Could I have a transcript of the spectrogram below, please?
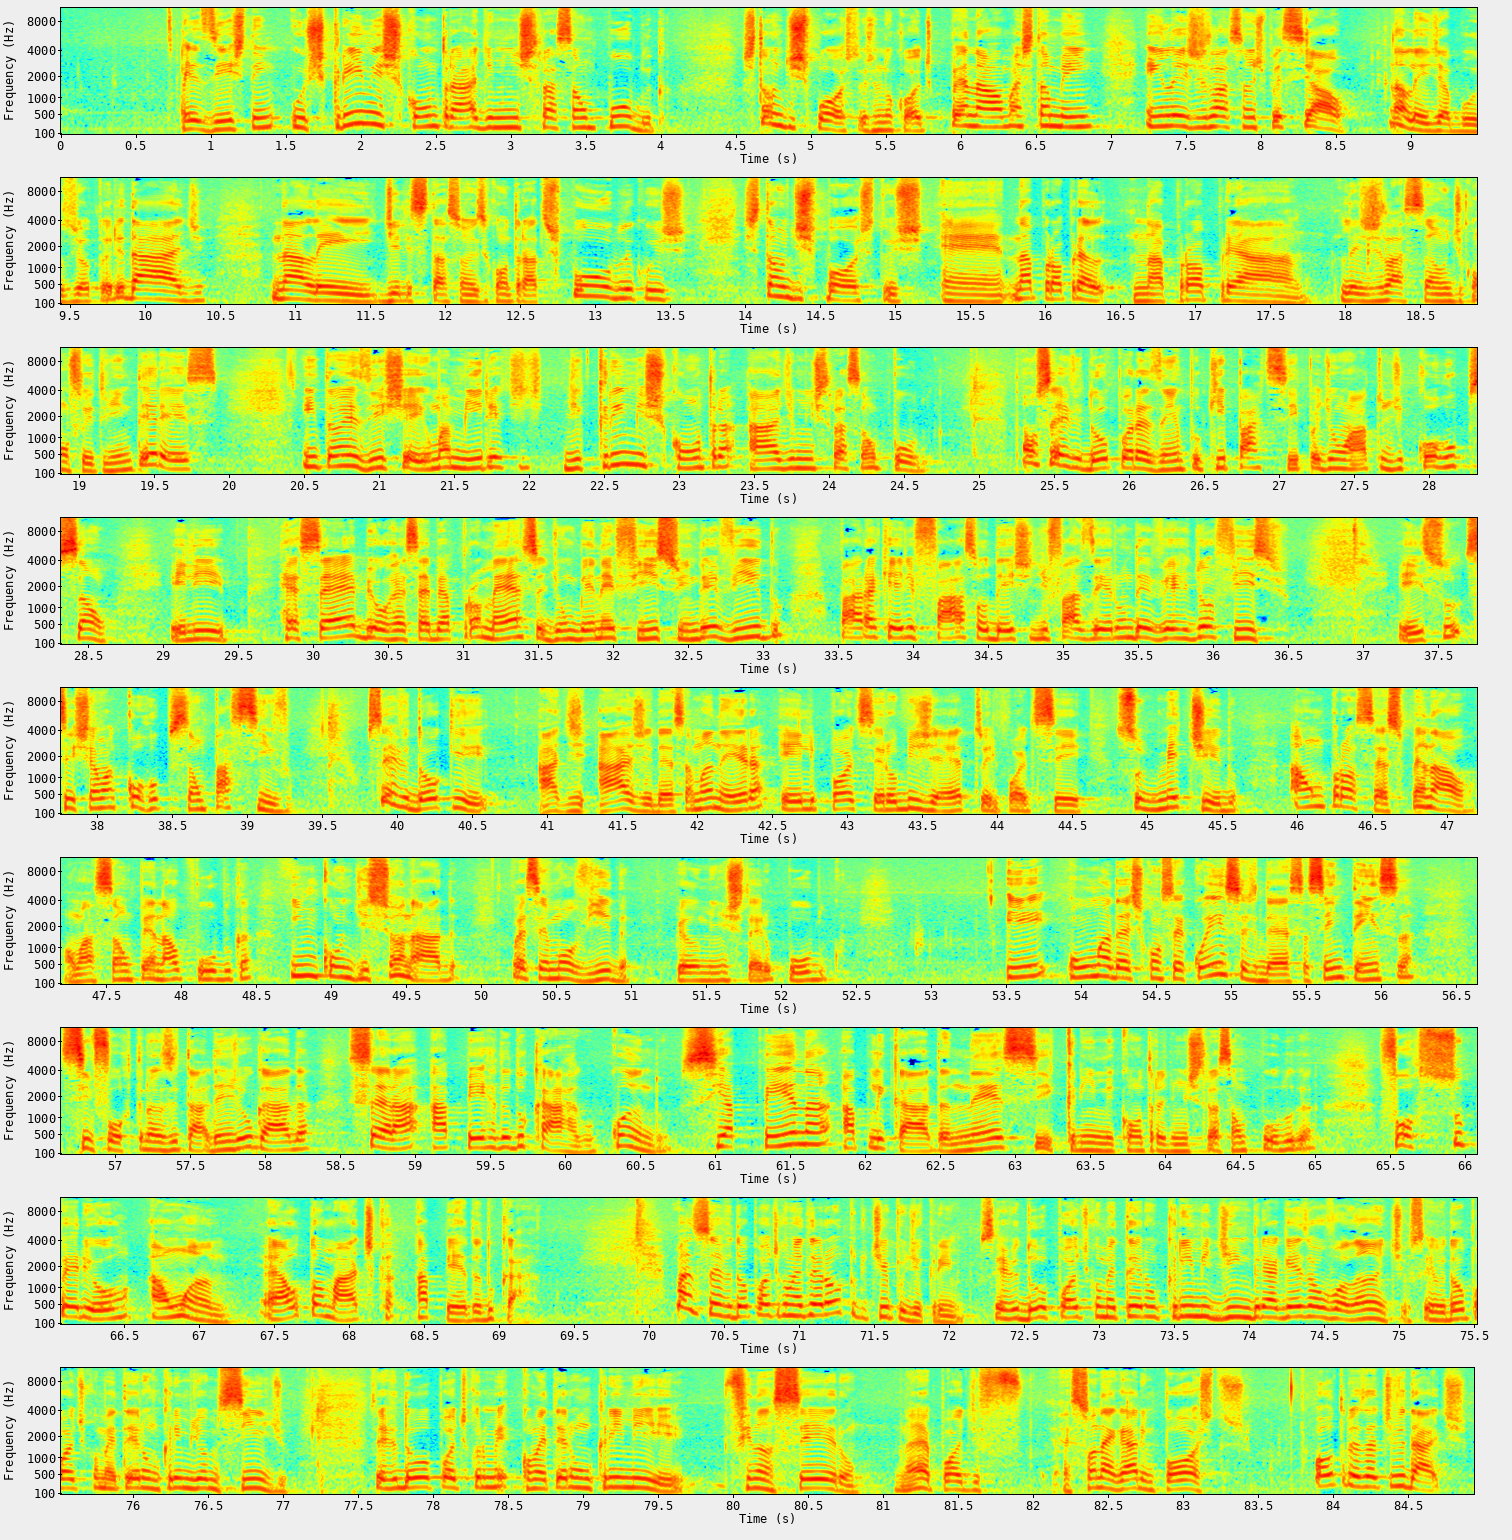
existem os crimes contra a administração pública estão dispostos no Código Penal, mas também em legislação especial, na Lei de Abuso de Autoridade, na Lei de Licitações e Contratos Públicos, estão dispostos é, na, própria, na própria legislação de conflito de interesse. Então, existe aí uma míriade de crimes contra a administração pública. Então, o servidor, por exemplo, que participa de um ato de corrupção, ele recebe ou recebe a promessa de um benefício indevido para que ele faça ou deixe de fazer um dever de ofício. Isso se chama corrupção passiva. O servidor que age dessa maneira, ele pode ser objeto, ele pode ser submetido a um processo penal, a uma ação penal pública incondicionada, vai ser movida pelo Ministério Público. E uma das consequências dessa sentença se for transitada em julgada, será a perda do cargo. Quando? Se a pena aplicada nesse crime contra a administração pública for superior a um ano. É automática a perda do cargo. Mas o servidor pode cometer outro tipo de crime. O servidor pode cometer um crime de embriaguez ao volante, o servidor pode cometer um crime de homicídio, o servidor pode cometer um crime financeiro, né? pode é, sonegar impostos, outras atividades.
